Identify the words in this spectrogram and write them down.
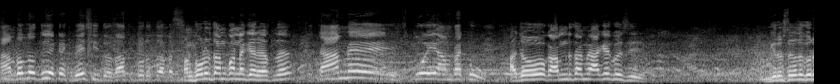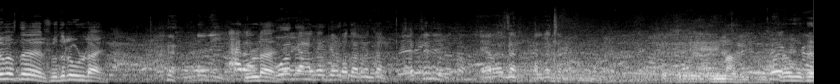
আমরা তো দুই একটা বেশি তো রাত করে তো গরুর দাম কন না কে আসলে? আমনে কই আমরা কু আচ্ছা হোক আপনি তো আমি আগে কইছি। গৃহস্থ কাছে গরিব আসতে সুদের উল্টায়। উল্টায়। না। কারও মুখে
